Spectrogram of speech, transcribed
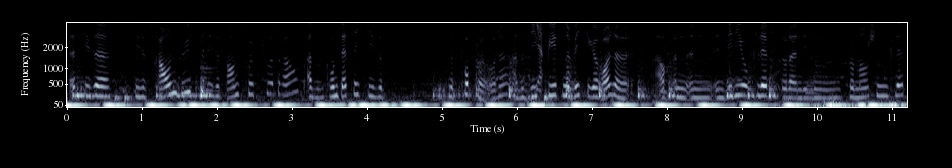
Da ist diese, diese Frauenbüste, diese Frauenskulptur drauf. Also grundsätzlich diese das ist eine Puppe, oder? Also die ja. spielt eine wichtige Rolle, auch in, in, in Videoclips oder in diesem Promotion-Clip.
